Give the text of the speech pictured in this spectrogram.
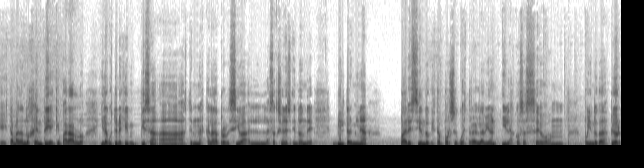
está matando gente y hay que pararlo. Y la cuestión es que empieza a, tener una escalada progresiva las acciones en donde Bill termina pareciendo que está por secuestrar el avión y las cosas se van poniendo cada vez peor,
